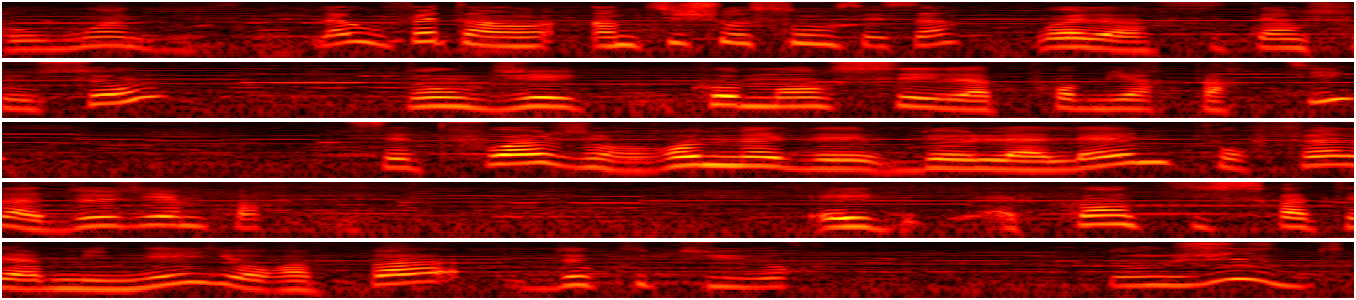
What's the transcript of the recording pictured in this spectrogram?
au moins dix fois. Là, vous faites un, petit chausson, c'est ça? Voilà, c'est un chausson. Donc j'ai commencé la première partie. Cette fois, je remets de, la laine pour faire la deuxième partie. Et quand il sera terminé, il n'y aura pas de couture. Donc juste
